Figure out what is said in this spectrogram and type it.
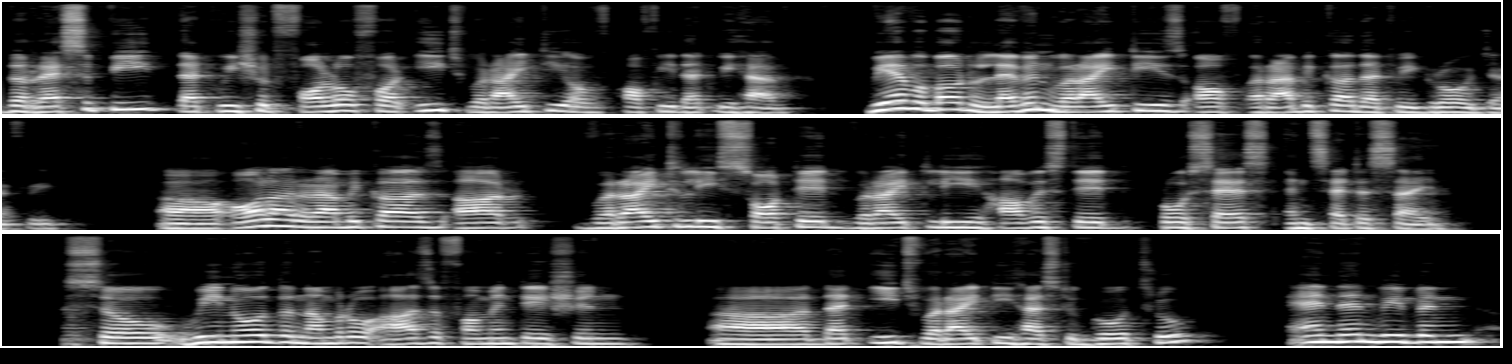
the recipe that we should follow for each variety of coffee that we have. We have about 11 varieties of Arabica that we grow, Jeffrey. Uh, all our Arabicas are varietally sorted, varietally harvested, processed, and set aside. So we know the number of hours of fermentation uh, that each variety has to go through. And then we've been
